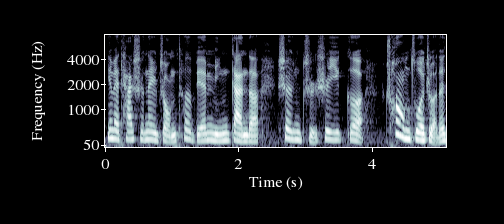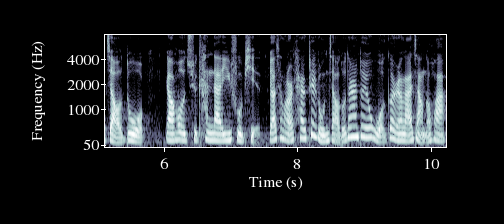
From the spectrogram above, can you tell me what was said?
因为他是那种特别敏感的，甚至是一个创作者的角度，然后去看待艺术品。姚谦老师他是这种角度，但是对于我个人来讲的话，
